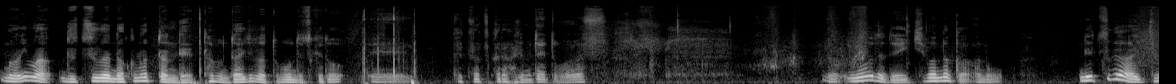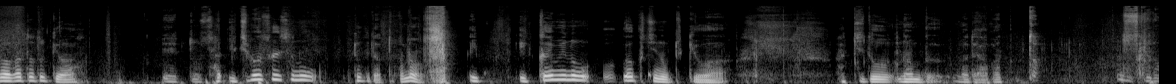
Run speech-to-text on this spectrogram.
まあ、今頭痛はなくなったんで多分大丈夫だと思うんですけど、えー血圧から始めたいと思います。今までで一番なんかあの熱が一番上がった時はえっ、とさ一番最初の時だったかな。1回目のワクチンの時は8度南部まで上がったんですけど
